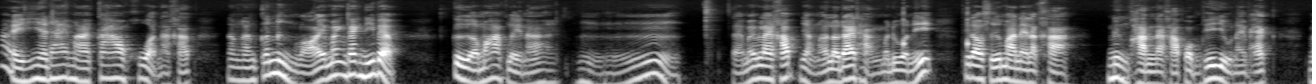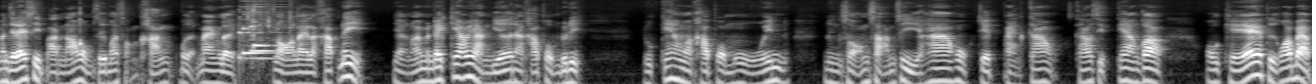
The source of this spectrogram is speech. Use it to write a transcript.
ไอเฮียได้มาเก้าขวดนะครับ ดังนั้นก็หนึ่งร้อยแม่งแพ็คนี้แบบเกลือมากเลยนะหืแต่ไม่เป็นไรครับ อย่างน้อยเราได้ถังมาดูอันนี้ ที่เราซื้อมาในราคา 1,000นะครับผมที่อยู่ในแพ็ค มันจะได้ 10 อันเนาะผมซื้อมา 2 ครั้ง เปิดแม่งเลยรออะไรล่ะครับ นี่อย่างน้อยมันได้แก้วอย่างเยอะนะครับผมดูดิ ดูแก้วอะครับผมโอ้ยหนึ่งสองสามสี่ห้าหกเจ็ดแปดเก้าเก้าสิบแก้วก็ โอเค ถือว่าแบบ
